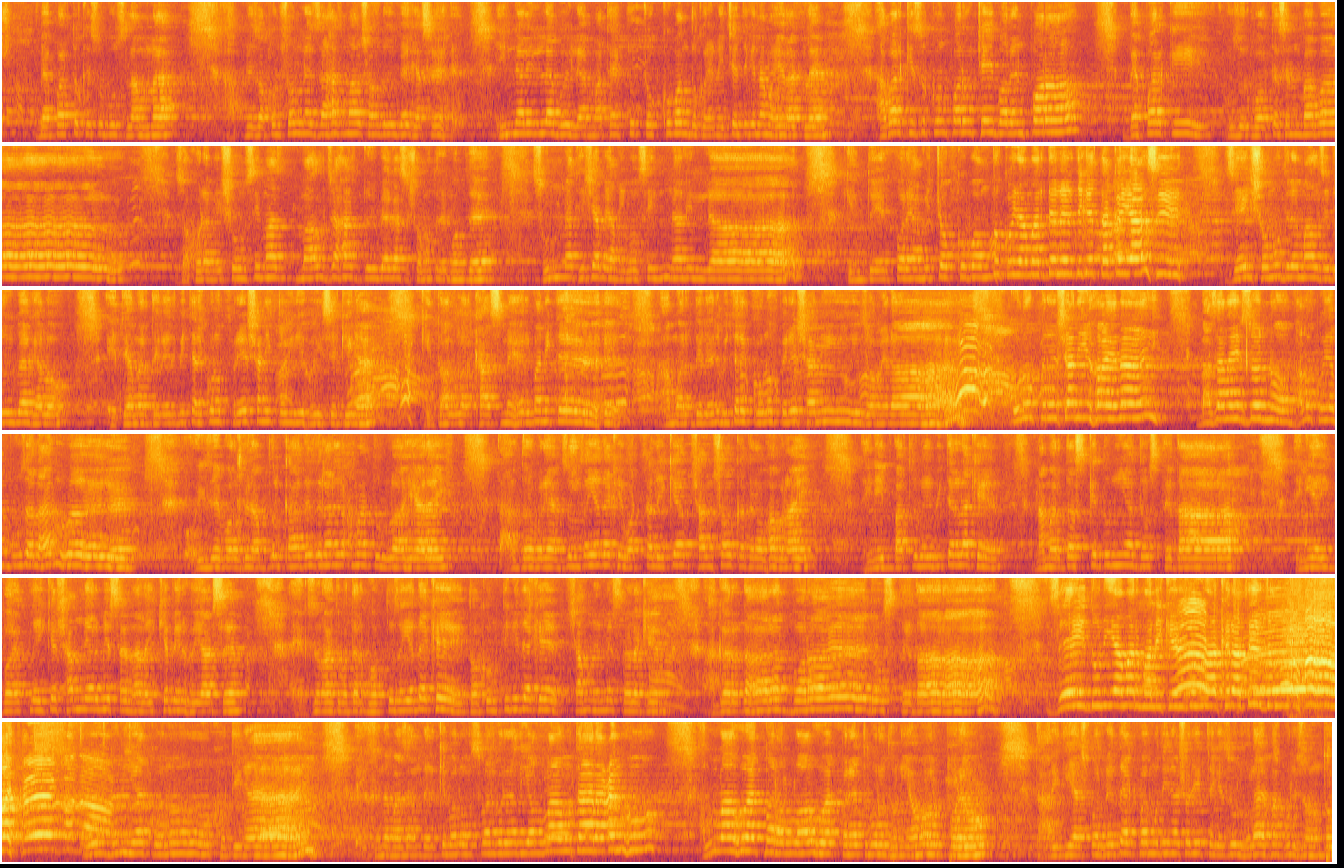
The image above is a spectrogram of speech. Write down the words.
ব্যাপার তো কিছু বুঝলাম না। আপনি যখন শুনলেন জাহাজ মাল সহ ডুবে গেছে ইন্নারিল্লা বইলা মাথা একটু চক্ষু বন্ধ করে নিচের দিকে নামাই রাখলেন। আবার কিছুক্ষণ পর উঠেই বলেন পর ব্যাপার কি? হুজুর বলতেছেন, বাবা যখন আমি শুনছি মাছ মাল জাহাজ ডুবে গেছে সমুদ্রের মধ্যে, সুন্নাত হিসাবে আমি বলছি ইন্নালিল্লাহ কিন্তু এরপরে আমি চক্ষু বন্ধ করে আমার ডেলের দিকে তাকাইয়া আছি। যেই সমুদ্রে মাল যে ডুইবা গেল, এতে আমার দিলের ভিতরে কোনো প্রেশানি তৈরি হয়েছে কিনা? কিন্তু আল্লাহর খাস মেহরবানিতে আমার দিলের ভিতরে কোনো পেরেশানি জমে না কোনো পেরেশানি হয় নাই। বাজানের জন্য ভালো করে বোঝা লাগবে। ওই যে বরফের আব্দুল কাদের জেলানের রহমাতুল্লাহ আলাই তার দরবারে একজন যাইয়া দেখে অট্টালিকা শান শওকাতের অভাব নাই। তিনি বাথরুমের ভিতরে রাখেন, নামার দশকে দুনিয়া দোস্তে দাঁড়া তিনি এই বয়াত লাইকে সামনে আর মেসরা না লাইকে বের হয়ে আসছেন। একজন হয়তো তার ভক্ত যাইয়া দেখে, তখন তিনি দেখেন সামনের মেসরা লেখেন, আগার দাঁড়াত বড়ায় দোস্তে দাঁড়া যেই দুনিয়া আমার মালিকের জন্য আখেরাতের জন্য ওই দুনিয়া কোনো ক্ষতি নাই। এই জন্য বাজানদেরকে বলো, ওসমান করে রাদি আল্লাহ তাআলা আনহু আল্লাহু একবার আল্লাহু একবার এত বড় ধনী হওয়ার পরেও তার ইতিহাস পড়লে দেখবা মদিনা শরীফ থেকে জুল হুলাইফা পর্যন্ত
